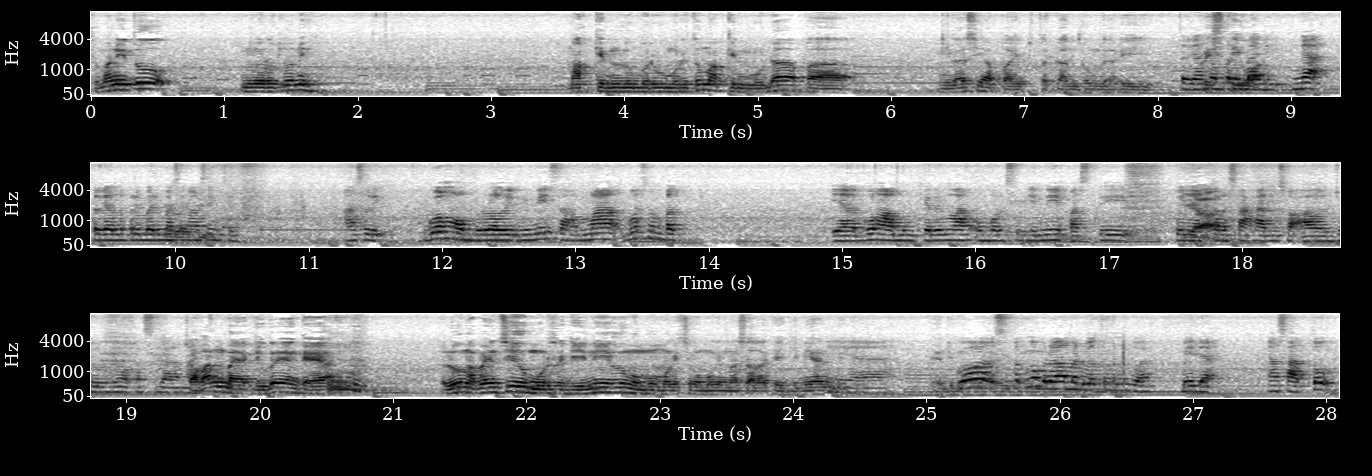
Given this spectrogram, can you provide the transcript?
Cuman itu menurut lu nih makin lu berumur itu makin muda apa enggak sih apa itu tergantung dari tergantung peristiwa? pribadi nggak tergantung pribadi masing-masing sih asli. Gue ngobrolin ini sama gue sempet ya gue nggak mungkirin lah umur segini pasti punya Ya. keresahan soal jodoh apa segala Soalnya kan macam. banyak juga yang kayak lu ngapain sih umur segini? Lu ngomong ngomongin ngomongin masalah kayak ginian. Iya. Ya, gue sempet ngobrol sama dua temen gue beda. Yang satu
